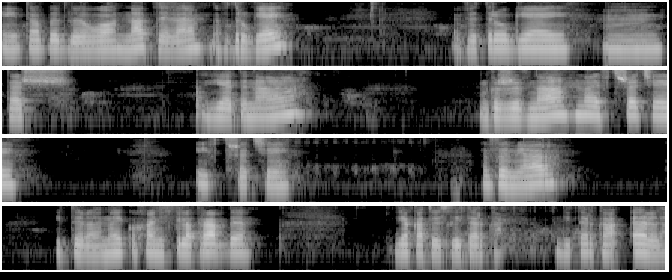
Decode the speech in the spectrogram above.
I to by było na tyle w drugiej. W drugiej mm, też jedna grzywna. No i w trzeciej i w trzeciej wymiar. I tyle. No i kochani, chwila prawdy. Jaka to jest literka? Literka L.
